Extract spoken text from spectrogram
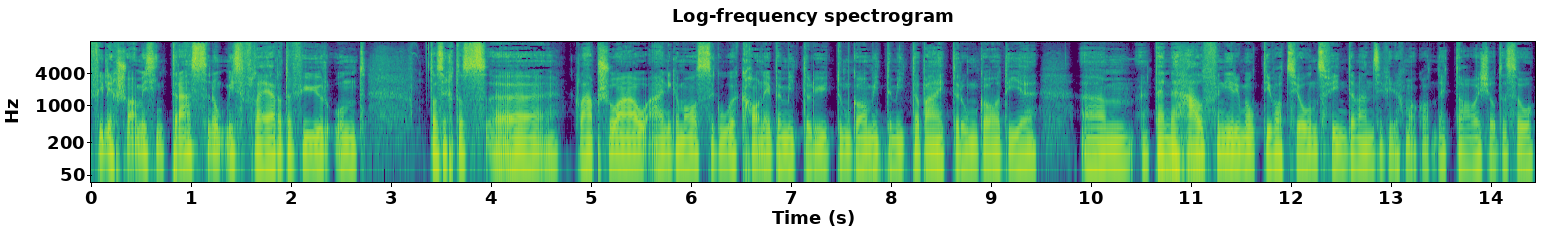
vielleicht schon auch mein Interesse und mein Flair dafür und dass ich das, äh, glaube schon auch einigermaßen gut kann, eben mit den Leuten umgehen, mit den Mitarbeitern umgehen, die ähm, denen helfen, ihre Motivation zu finden, wenn sie vielleicht mal gerade nicht da ist oder so.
